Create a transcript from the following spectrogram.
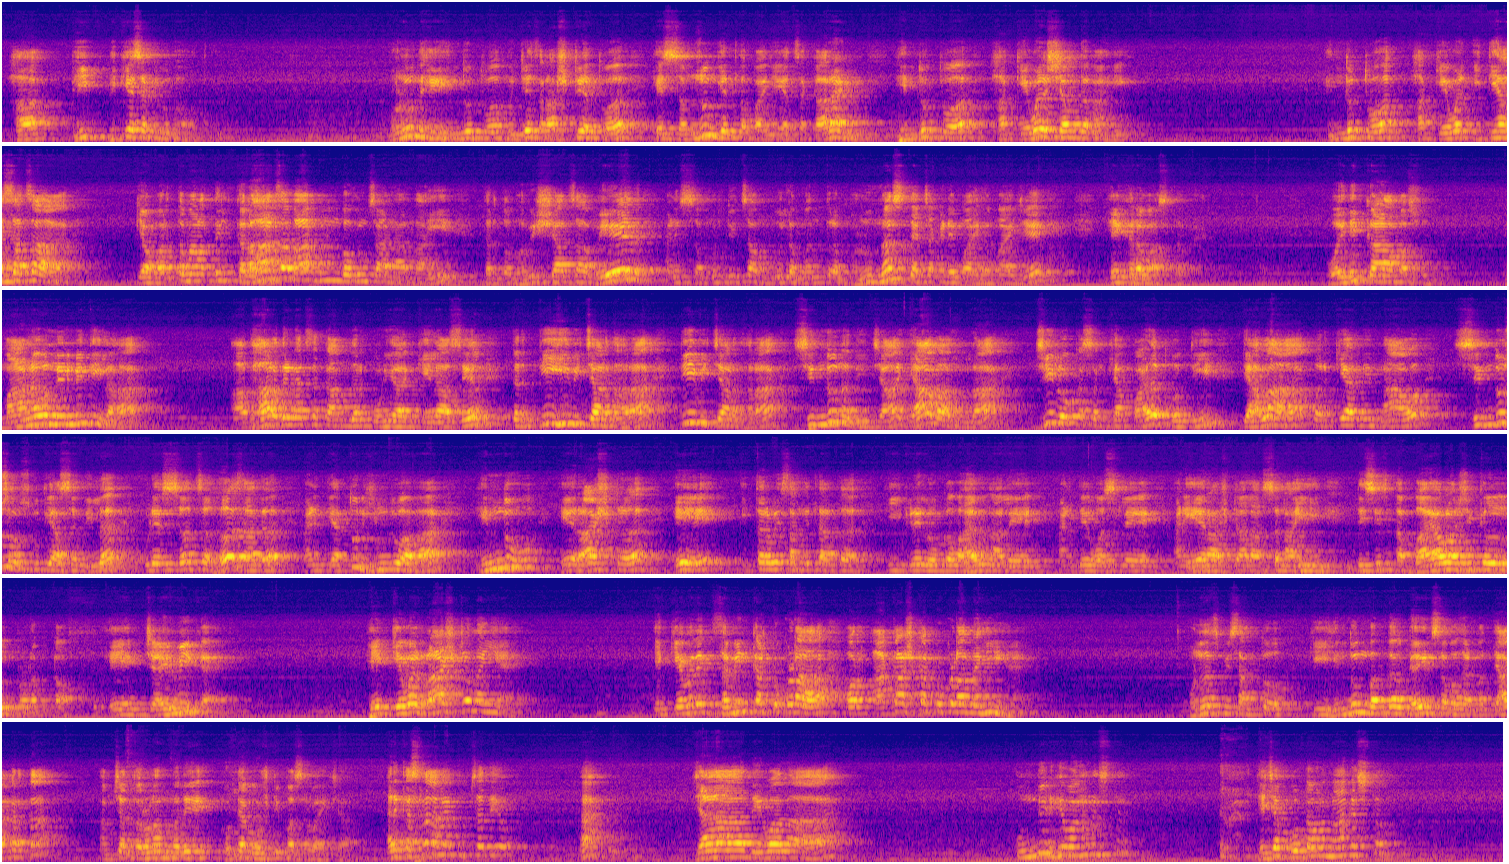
हा भीक भिकेसाठी उभा होता. म्हणून हे हिंदुत्व म्हणजेच राष्ट्रीयत्व हे समजून घेतलं पाहिजे याचं कारण हिंदुत्व हा केवळ शब्द नाही. हिंदुत्व हा केवळ इतिहासाचा किंवा वर्तमानातील कलहाचा भाग म्हणून बघून चालणार नाही तर तो भविष्याचा वेळ आणि समृद्धीचा मूल मंत्र म्हणूनच त्याच्याकडे पाहिलं पाहिजे हे खरं वास्तव आहे. वैदिक काळापासून मानव निर्मितीला आधार देण्याचं काम जर कोणी केलं असेल तर ती ही विचारधारा ती विचारधारा सिंधू नदीच्या या बाजूला जी लोकसंख्या पाळत होती त्याला परकीयांनी नाव सिंधू संस्कृती असं दिलं पुढे सच ह झालं आणि त्यातून हिंदू आला. हिंदू हे राष्ट्र हे इतर वेळी सांगितलं जातं की इकडे लोक बाहेरून आले आणि ते वसले आणि हे राष्ट्राला असं नाही. This is a biological product of हे एक जैविक आहे. हे केवळ राष्ट्र नाही आहे. ये केवल एक जमीन का टुकड़ा और आकाश का टुकड़ा नहीं है म्हणूनच मी सांगतो की हिंदूंबद्दल गैरसमज मग त्याकरता आमच्या तरुणांमध्ये खोट्या गोष्टी पसरवायच्या. अरे कसला आला तुमचा देव? हा? ज्या देवाला उंदीर हे वाहन असतं ज्याच्या पोटावर नाग असतं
